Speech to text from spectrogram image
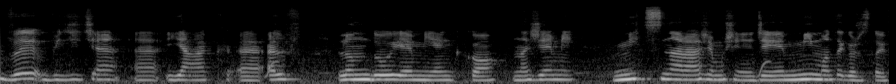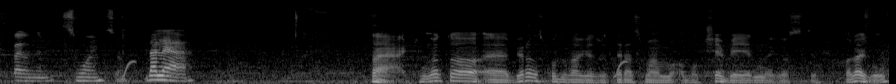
Wy widzicie, e, jak e, elf ląduje miękko na ziemi. Nic na razie mu się nie dzieje, mimo tego, że stoi w pełnym słońcu. Dalear. Tak, no to biorąc pod uwagę, że teraz mam obok siebie jednego z tych kolegów,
